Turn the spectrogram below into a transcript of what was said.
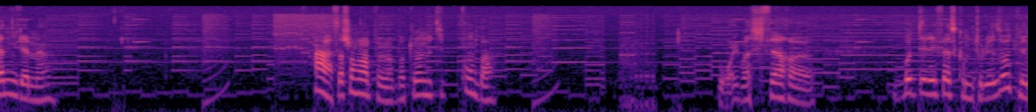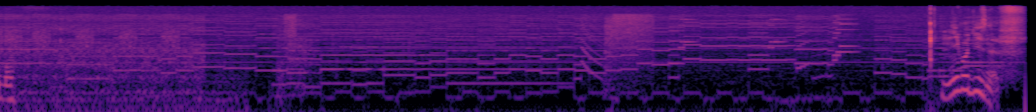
Yann Gamin. Ah, ça change un peu, un Pokémon de type combat. Bon, il va se faire euh, botter les fesses comme tous les autres, mais bon. Niveau 19.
